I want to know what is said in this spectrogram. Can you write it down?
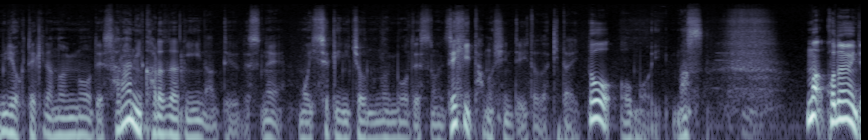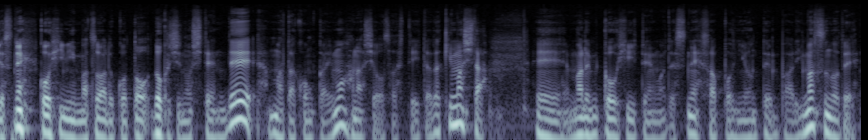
魅力的な飲み物でさらに体にいいなんていうですねもう一石二鳥の飲み物ですのでぜひ楽しんでいただきたいと思います。まあ、このようにですねコーヒーにまつわること独自の視点でまた今回も話をさせていただきました、えー、丸見コーヒー店はですね札幌に4店舗ありますので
